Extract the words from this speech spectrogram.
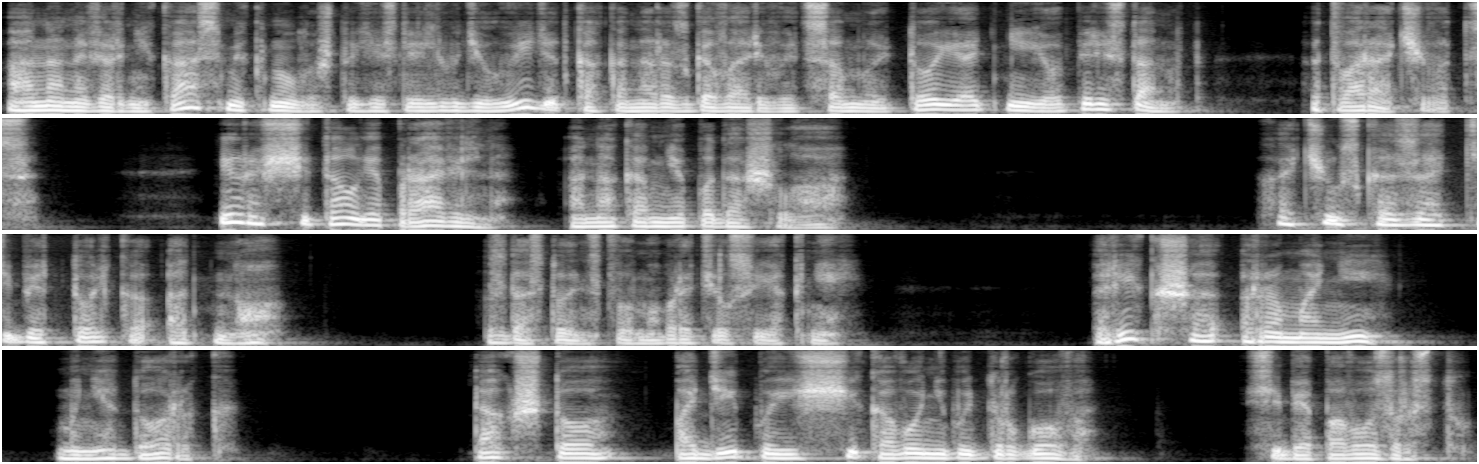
А она наверняка смекнула, что если люди увидят, как она разговаривает со мной, то и от нее перестанут отворачиваться. И рассчитал я правильно. Она ко мне подошла. «Хочу сказать тебе только одно», — с достоинством обратился я к ней. «Рикша Романи мне дорог, так что поди поищи кого-нибудь другого, себе по возрасту.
